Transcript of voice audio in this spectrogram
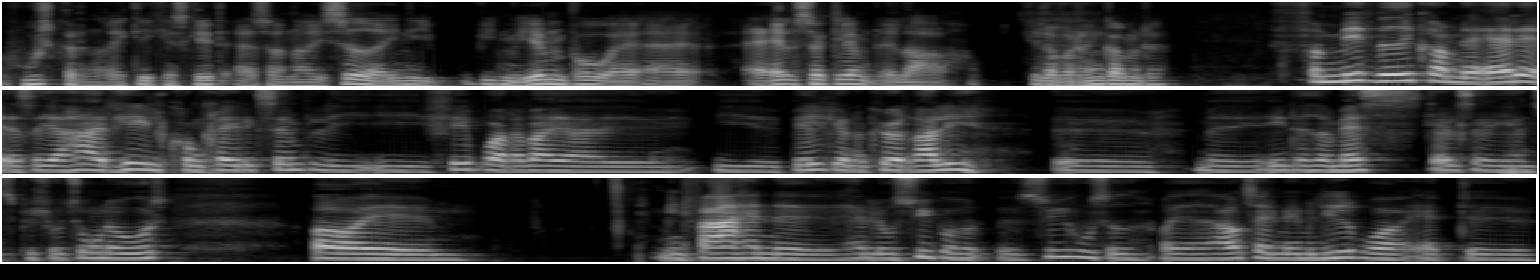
husker den rigtige kasket? Altså, når I sidder inde i bilen med hjemme på, er, er, er alt så glemt, eller, eller hvordan gør man det? For mit vedkommende er det, altså jeg har et helt konkret eksempel. I, i februar, der var jeg øh, i Belgien og kørte rally øh, med en, der hedder Mads, der i hans Peugeot 208. Og øh, min far, han, øh, han lå syg på øh, sygehuset, og jeg havde aftalt med min lillebror, at, øh,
